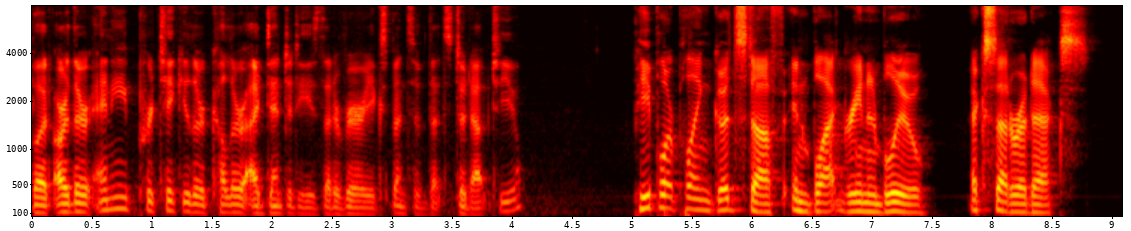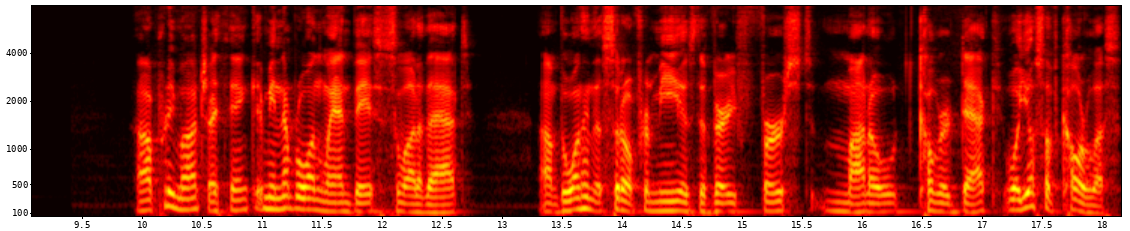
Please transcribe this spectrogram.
but are there any particular color identities that are very expensive that stood out to you? People are playing good stuff in black, green, and blue, etc. decks. Uh, pretty much, I think. I mean, number one, land base is a lot of that. Um, the one thing that stood out for me is the very first mono colored deck. Well, you also have colorless.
